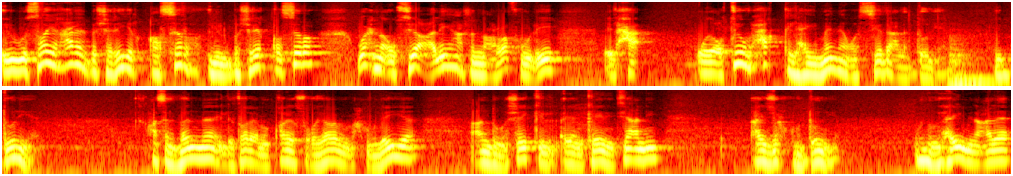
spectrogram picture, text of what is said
الوصاية على البشرية القاصرة إن البشرية القاصرة وإحنا أوصياء عليها عشان نعرفهم الإيه؟ الحق. ويعطيهم حق الهيمنة والسيادة على الدنيا. الدنيا. حسن البنا اللي طالع من قرية صغيرة من المحمودية عنده مشاكل أيا كانت يعني عايز يحكم الدنيا. وإنه يهيمن على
